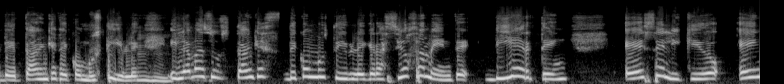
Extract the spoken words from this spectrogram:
de tanques de combustible, y lavan sus tanques de combustible, graciosamente vierten ese líquido en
